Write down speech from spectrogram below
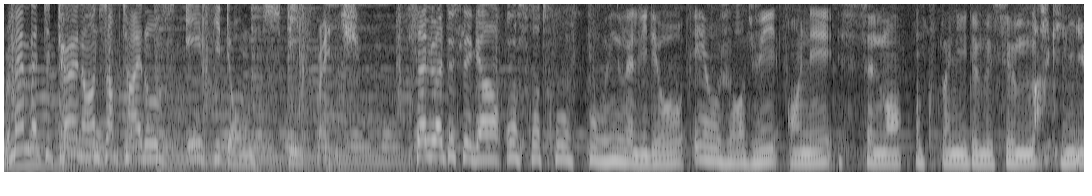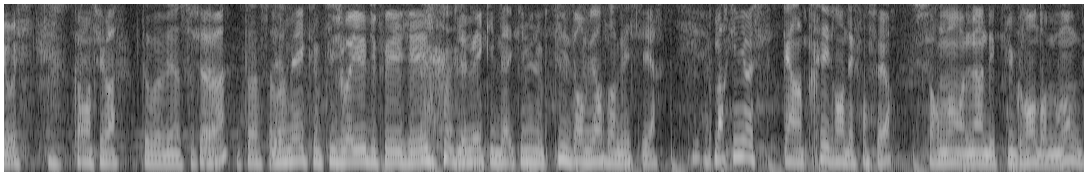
remember to turn on subtitles if you don't speak French. Salut à tous les gars, on se retrouve pour une nouvelle vidéo et aujourd'hui on est seulement en compagnie de monsieur Marquinhos. Comment tu vas? Tout va bien, super. Ça va? Et toi, ça Le va? mec le plus joyeux du PSG, le mec qui, qui met le plus d'ambiance dans le vestiaire. Marquinhos, t'es un très grand défenseur, sûrement l'un des plus grands dans le monde.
